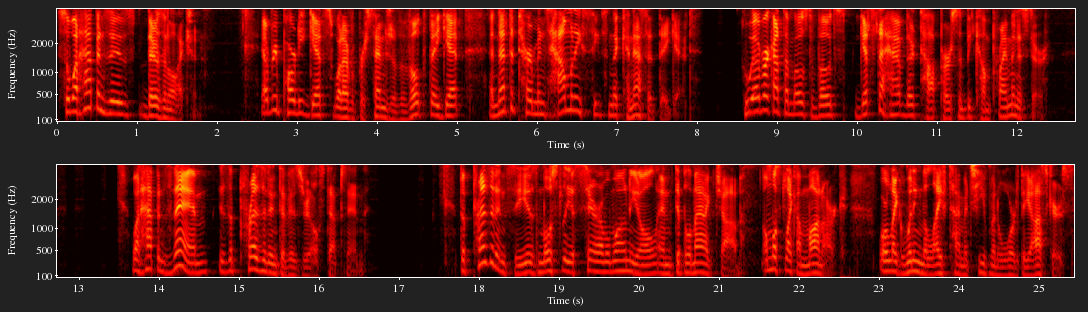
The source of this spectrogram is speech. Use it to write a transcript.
So, what happens is there's an election. Every party gets whatever percentage of the vote that they get, and that determines how many seats in the Knesset they get. Whoever got the most votes gets to have their top person become prime minister. What happens then is the president of Israel steps in. The presidency is mostly a ceremonial and diplomatic job, almost like a monarch, or like winning the Lifetime Achievement Award at the Oscars.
